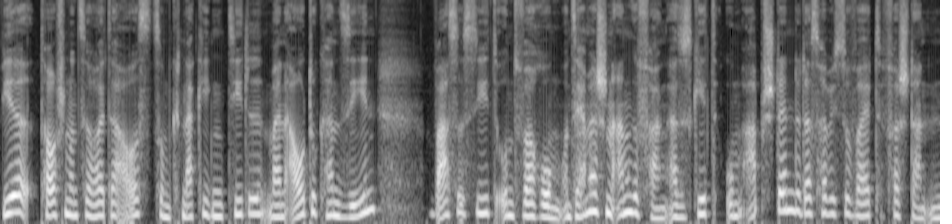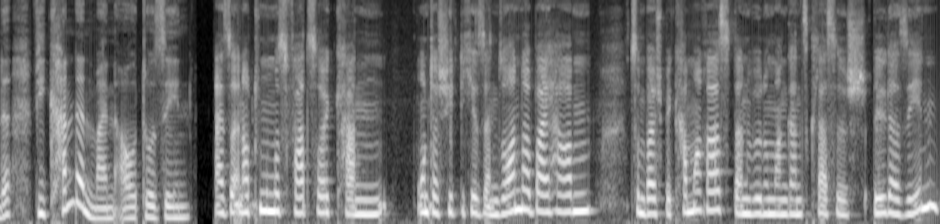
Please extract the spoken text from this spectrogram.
Wir tauschen uns ja heute aus zum knackigen Titel Mein Auto kann sehen was es sieht und warum. Und Sie haben ja schon angefangen. Also es geht um Abstände, das habe ich soweit verstanden. Ne? Wie kann denn mein Auto sehen? Also ein autonomes Fahrzeug kann unterschiedliche Sensoren dabei haben, zum Beispiel Kameras, dann würde man ganz klassisch Bilder sehen,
